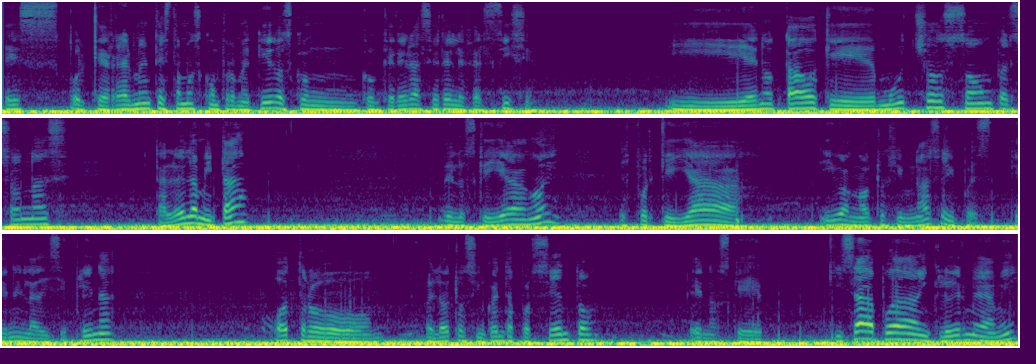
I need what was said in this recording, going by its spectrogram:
es porque realmente estamos comprometidos con, con, querer hacer el ejercicio. Y he notado que muchos son personas, tal vez la mitad de los que llegan hoy, porque ya iban a otro gimnasio y pues tienen la disciplina. Otro, el otro 50% en los que quizá pueda incluirme a mí.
